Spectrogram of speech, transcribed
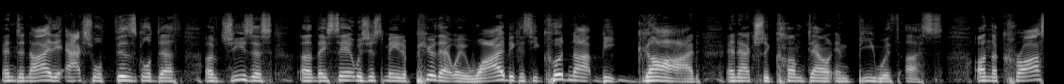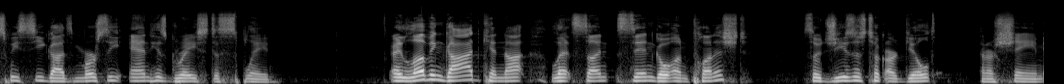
and deny the actual physical death of Jesus. Uh, they say it was just made appear that way. Why? Because he could not be God and actually come down and be with us. On the cross, we see God's mercy and his grace displayed. A loving God cannot let sin go unpunished. So Jesus took our guilt and our shame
